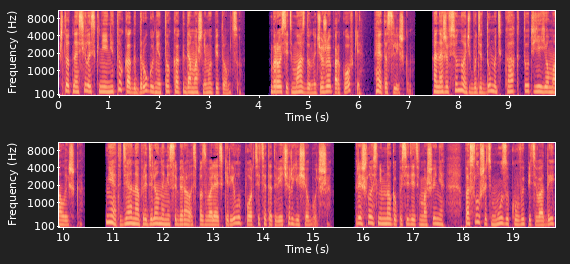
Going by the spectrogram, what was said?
что относилась к ней не то как к другу, не то как к домашнему питомцу. Бросить Мазду на чужой парковке — это слишком. Она же всю ночь будет думать, как тут ее малышка. Нет, Диана определенно не собиралась позволять Кириллу портить этот вечер еще больше. Пришлось немного посидеть в машине, послушать музыку, выпить воды,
